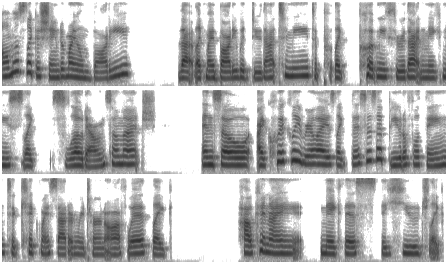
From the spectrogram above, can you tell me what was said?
almost like ashamed of my own body that like my body would do that to me to put like put me through that and make me like slow down so much and so I quickly realized like this is a beautiful thing to kick my Saturn return off with like how can I make this a huge like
